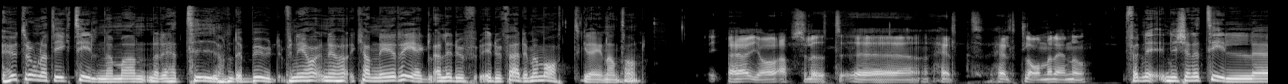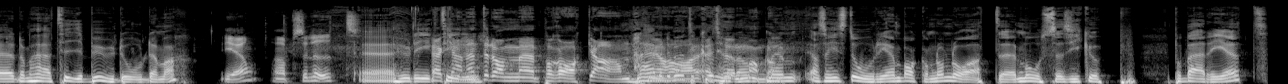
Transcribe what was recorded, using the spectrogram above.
Hur tror ni att det gick till när, man, när det här tionde bud... För ni har, ni har, kan ni regler, eller är du, är du färdig med matgrejen Anton? Ja, ja absolut. Eh, helt, helt klar med det nu. För ni, ni känner till eh, de här tio budorden va? Ja, absolut. Eh, hur det gick Jag till. kan inte dem eh, på rak arm. Nej, men men jag du behöver har inte kunna dem. dem. Men alltså historien bakom dem då, att eh, Moses gick upp på berget,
